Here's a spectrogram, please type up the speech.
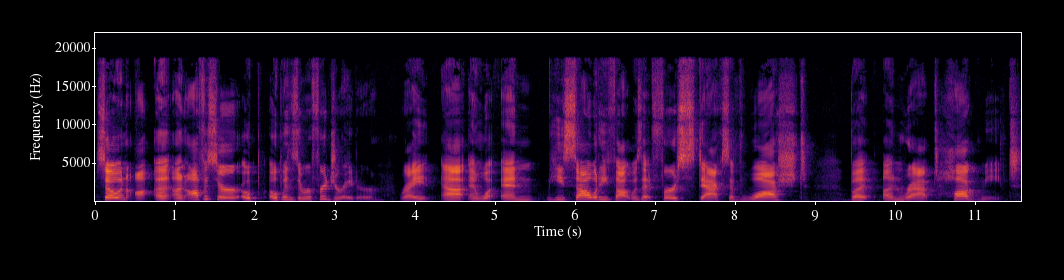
So an a- an officer op- opens the refrigerator, right? Uh, and what and he saw what he thought was at first stacks of washed but unwrapped hog meat,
